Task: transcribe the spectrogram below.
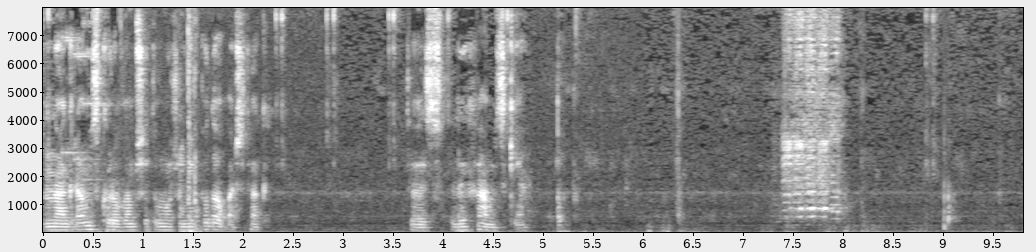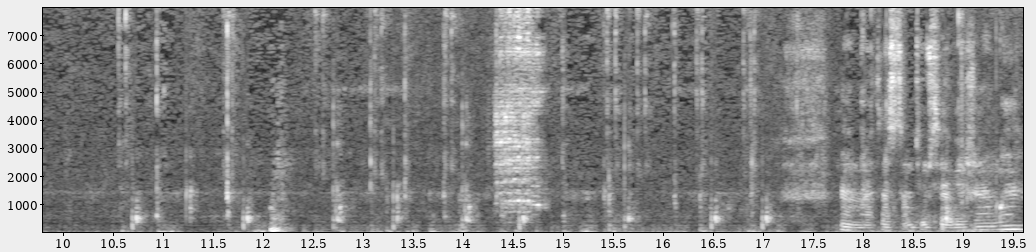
nagram, skoro wam się to może nie podobać, tak? To jest wtedy chamskie. Dobra, to stąd już zabierzemy.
